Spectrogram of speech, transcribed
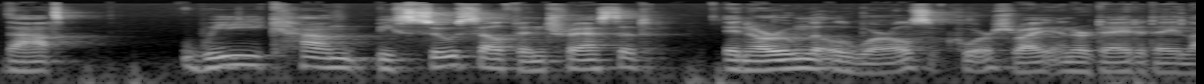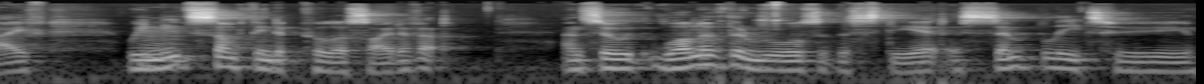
that we can be so self-interested in our own little worlds of course right in our day-to-day life we mm-hmm. need something to pull us out of it. And so one of the rules of the state is simply to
